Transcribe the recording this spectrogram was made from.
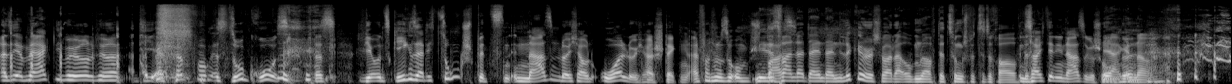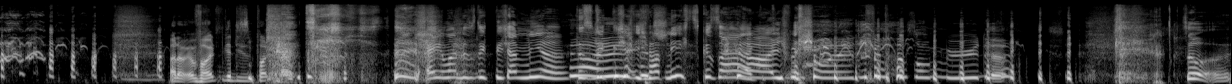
also ihr merkt, liebe Hörerinnen und Hörer, die Erschöpfung ist so groß, dass wir uns gegenseitig Zungenspitzen in Nasenlöcher und Ohrlöcher stecken. Einfach nur so um Spaß. Nee, das war da- dein, dein Licorice war da oben auf der Zungenspitze drauf. und das habe ich dir in die Nase geschoben. Ja, genau. Ne? Warte, wollten wir diesen Podcast... Ey Mann, das liegt nicht an mir. Das liegt nicht, ich hab nichts gesagt. Ja, ich bin schuld. Ich bin doch so müde. So,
